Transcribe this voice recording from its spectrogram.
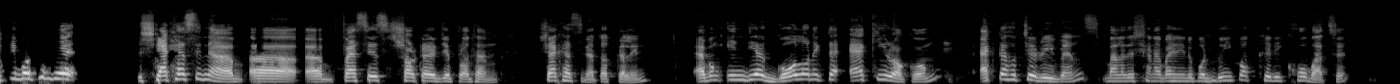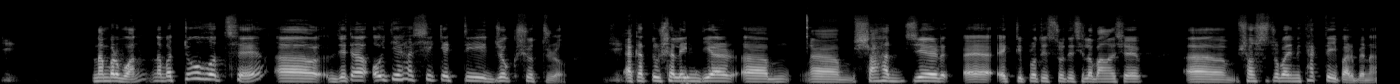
আপনি বলছেন যে শেখ হাসিনা আ আ ফ্যাসিস্ট সরকারের যে প্রধান শেখ হাসিনা তৎকালীন এবং ইন্ডিয়ার গোল অনেকটা একই রকম। একটা হচ্ছে রিভেঞ্জ বাংলাদেশ সেনাবাহিনীর উপর ২ পক্ষেরই ক্ষোভ আছে। জি। নাম্বার 1 নাম্বার 2 হচ্ছে আ যেটা ঐতিহাসিক একটি যোগসূত্র। জি। ৭১ সালে ইন্ডিয়ার আম আম সাহায্যের অ্যা একটি প্রতিশ্রুতি ছিল বাংলাদেশে আ সশস্ত্র বাহিনী থাকতেই পারবে না।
